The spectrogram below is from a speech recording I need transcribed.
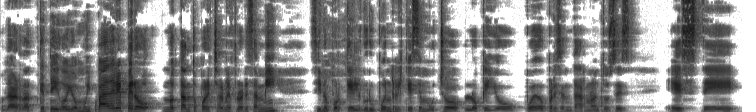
la verdad que te digo yo, muy padre, pero no tanto por echarme flores a mí, sino porque el grupo enriquece mucho lo que yo puedo presentar, ¿no? Entonces, este,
